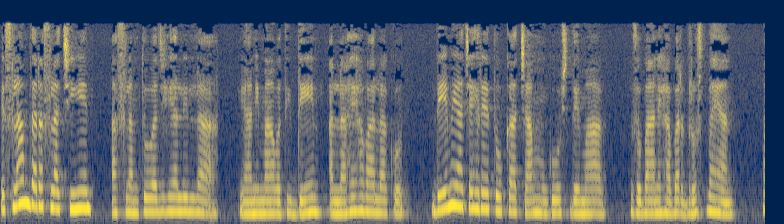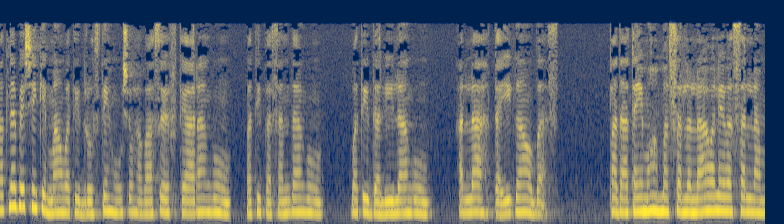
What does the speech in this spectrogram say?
اسلام در اصلہ چین اسلم تو وجہ للہ یعنی ماوتی دیم اللہ حوالہ کو۔ دیم یا چہرے تو کا چم، گوشت دماغ، زبان خبر درست بیان۔ مطلب ایشی کہ ماں وتی درستے ہوش و حواس و اختیاراں گوں، وتی پسنداں گوں، وتی دلیلاں گوں۔ اللہ تئی گاؤں بس۔ پدا تئی محمد صلی اللہ علیہ وسلم۔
